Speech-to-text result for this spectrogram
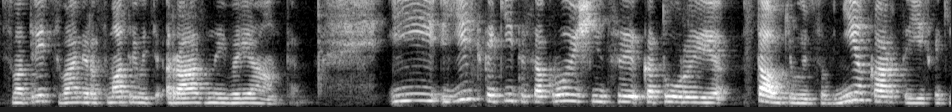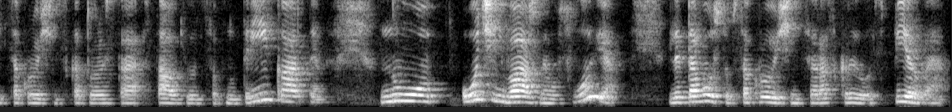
смотреть с вами рассматривать разные варианты. И есть какие-то сокровищницы которые сталкиваются вне карты есть какие-то сокровищницы которые сталкиваются внутри карты. Но очень важное условие для того чтобы сокровищница раскрылась. Первое.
